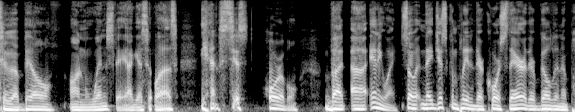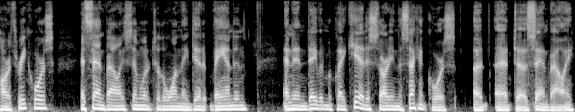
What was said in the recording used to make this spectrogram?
to uh, Bill on Wednesday, I guess it was. Yeah, it's just horrible. But uh, anyway, so they just completed their course there. They're building a par three course at Sand Valley, similar to the one they did at Bandon. And then David McLay Kidd is starting the second course at, at uh, Sand Valley.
